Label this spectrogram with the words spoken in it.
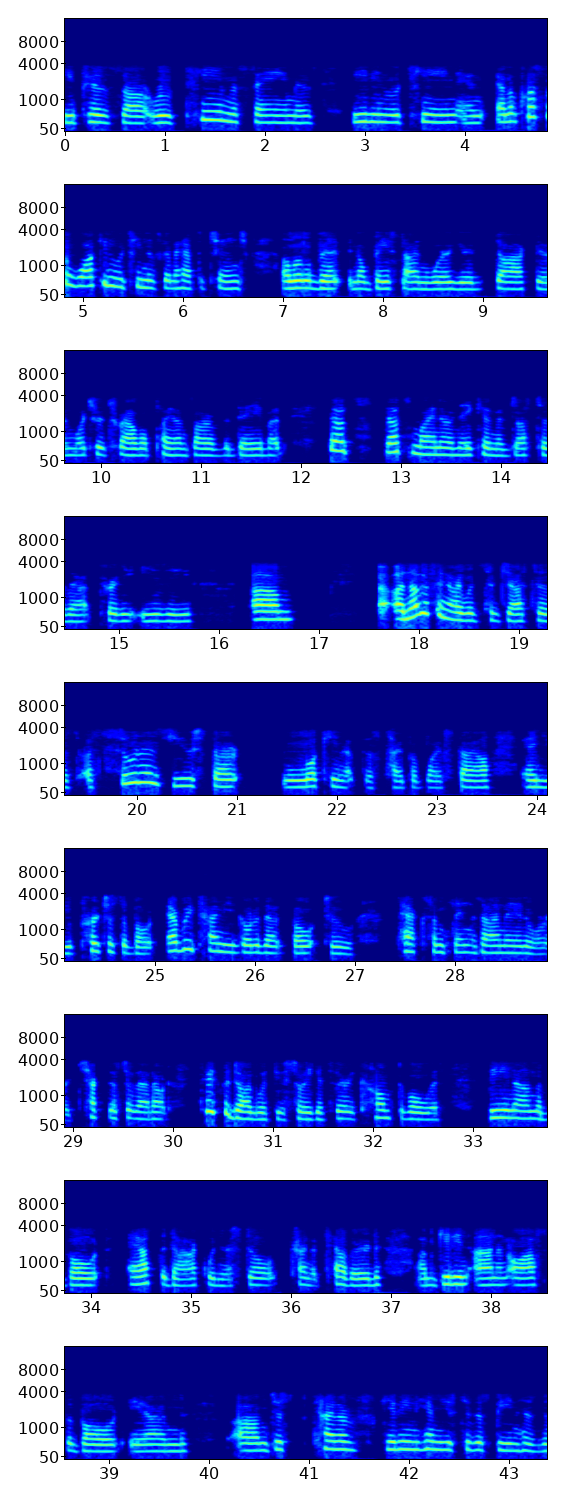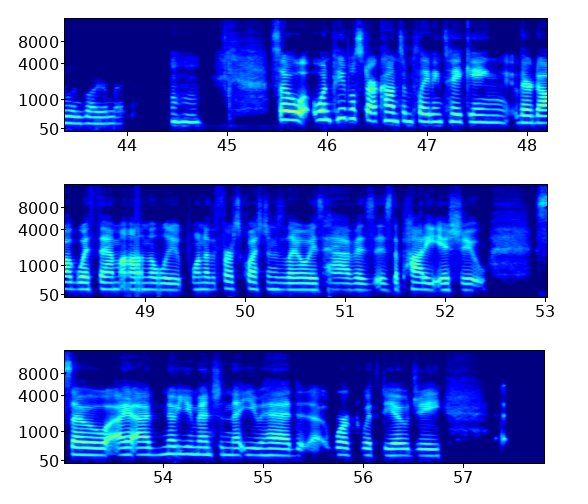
keep his uh, routine the same his eating routine and and of course the walking routine is going to have to change a little bit you know based on where you're docked and what your travel plans are of the day but that's that's minor and they can adjust to that pretty easy. Um, another thing I would suggest is as soon as you start looking at this type of lifestyle and you purchase a boat, every time you go to that boat to pack some things on it or check this or that out, take the dog with you so he gets very comfortable with being on the boat at the dock when you're still kind of tethered, um, getting on and off the boat, and um, just kind of getting him used to this being his new environment. Mm-hmm. So, when people start contemplating taking their dog with them on the loop, one of the first questions they always have is is the potty issue. So, I, I know you mentioned that you had uh, worked with DOG.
